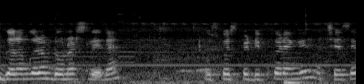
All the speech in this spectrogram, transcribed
गरम गरम डोनट्स ले हैं। उसको इस पर डिप करेंगे अच्छे से।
